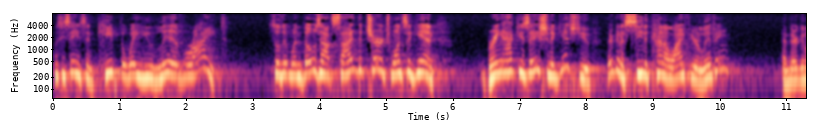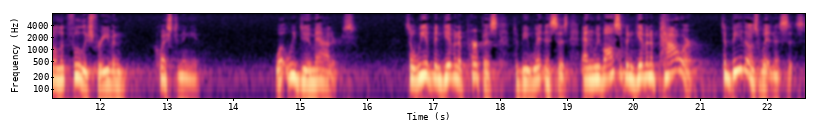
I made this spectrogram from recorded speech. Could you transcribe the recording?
What's he saying? He said, Keep the way you live right, so that when those outside the church, once again, bring accusation against you, they're going to see the kind of life you're living, and they're going to look foolish for even questioning you. What we do matters. So we have been given a purpose to be witnesses, and we've also been given a power to be those witnesses.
